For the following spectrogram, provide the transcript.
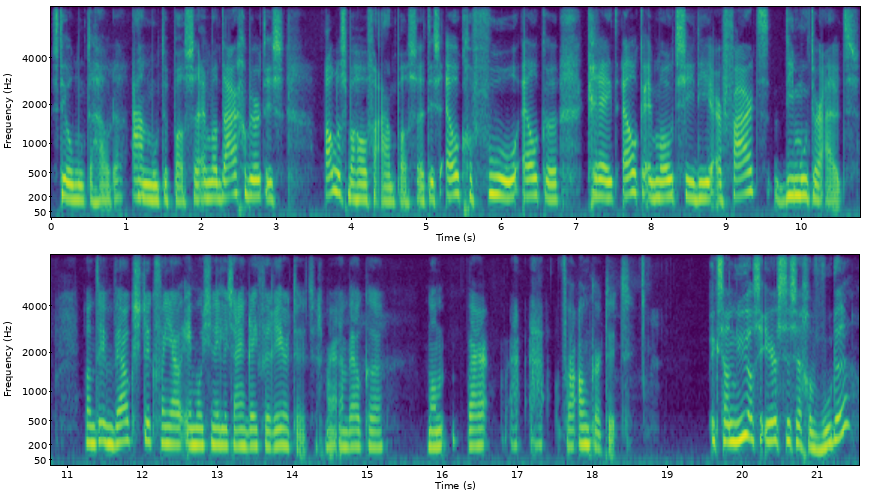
stil moeten houden, aan moeten passen. En wat daar gebeurt is alles behalve aanpassen. Het is elk gevoel, elke kreet, elke emotie die je ervaart, die moet eruit. Want in welk stuk van jouw emotionele zijn refereert het? Zeg maar aan welke man, waar verankert het? Ik zou nu als eerste zeggen woede.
